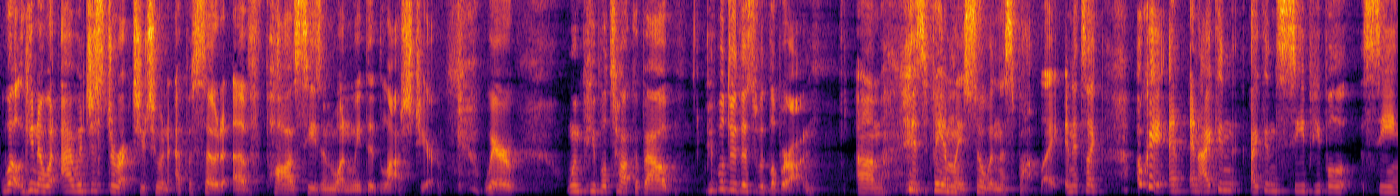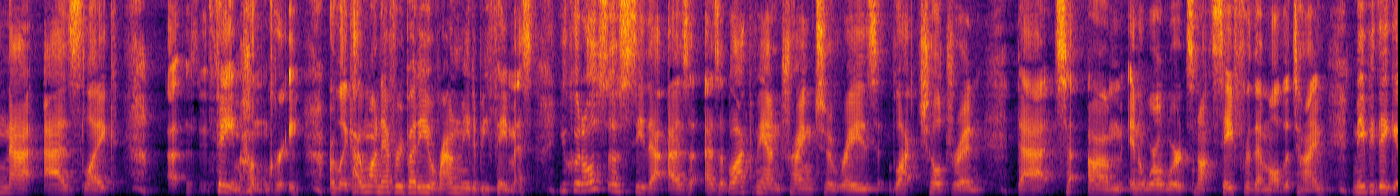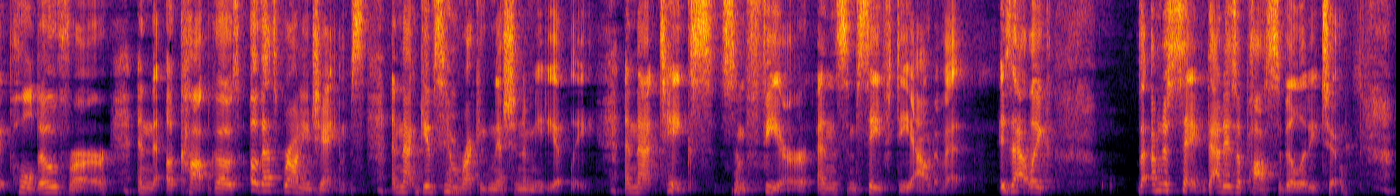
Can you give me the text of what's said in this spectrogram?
well, you know what? I would just direct you to an episode of Pause season one we did last year, where when people talk about people do this with LeBron. Um, his family so in the spotlight. And it's like okay and, and i can i can see people seeing that as like uh, fame hungry or like i want everybody around me to be famous. You could also see that as as a black man trying to raise black children that um, in a world where it's not safe for them all the time maybe they get pulled over and a cop goes oh that's bronny james. And that gives him recognition immediately. And that takes some fear and some safety out of it is that like I'm just saying that is a possibility too.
